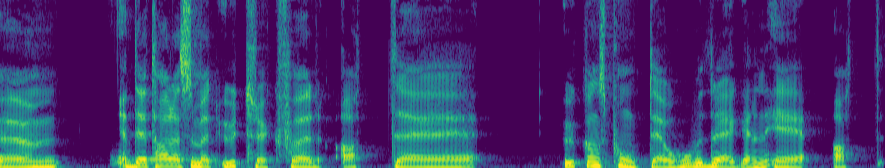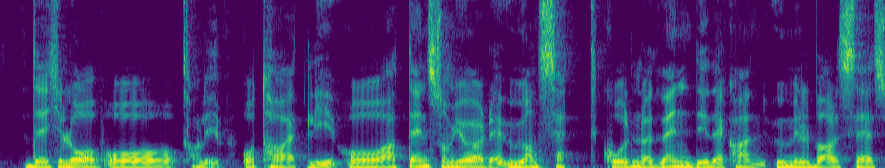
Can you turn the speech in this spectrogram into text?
um, det tar jeg som et uttrykk for at eh, utgangspunktet og hovedregelen er at det er ikke lov å ta, å ta, et liv. Og at den som gjør det, uansett hvor nødvendig det kan umiddelbart ses,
